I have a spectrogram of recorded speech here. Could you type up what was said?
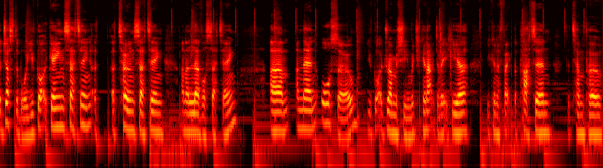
adjustable. You've got a gain setting, a, a tone setting, and a level setting. Um, and then also you've got a drum machine which you can activate here. You can affect the pattern, the tempo,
